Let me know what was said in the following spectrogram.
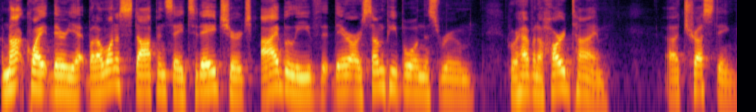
I'm not quite there yet, but I want to stop and say today, church, I believe that there are some people in this room who are having a hard time uh, trusting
